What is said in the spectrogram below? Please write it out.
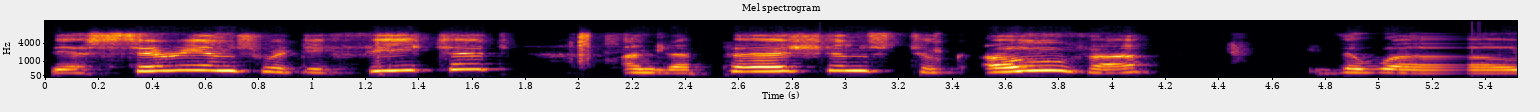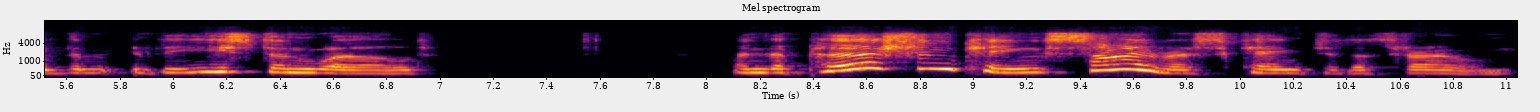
The Assyrians were defeated, and the Persians took over the world, the, the Eastern world. And the Persian king Cyrus came to the throne.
